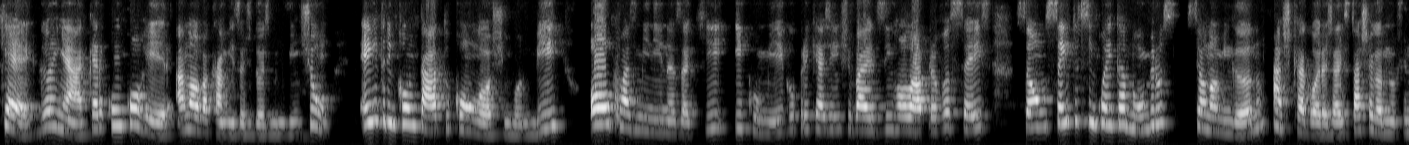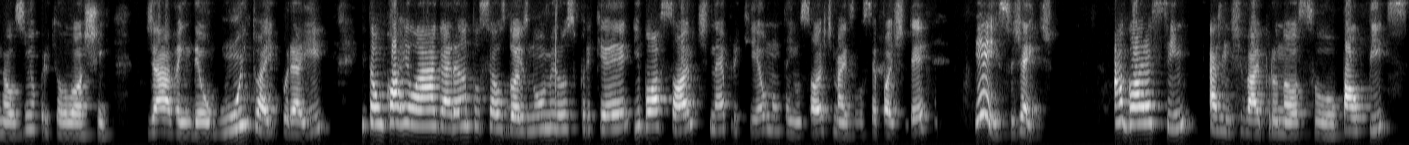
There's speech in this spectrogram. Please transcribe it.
quer ganhar, quer concorrer à nova camisa de 2021, entre em contato com o Lost Morumbi ou com as meninas aqui e comigo, porque a gente vai desenrolar para vocês. São 150 números, se eu não me engano. Acho que agora já está chegando no finalzinho, porque o Lost já vendeu muito aí por aí. Então corre lá, garanta os seus dois números, porque e boa sorte, né? Porque eu não tenho sorte, mas você pode ter. E é isso, gente. Agora sim, a gente vai para o nosso palpites.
